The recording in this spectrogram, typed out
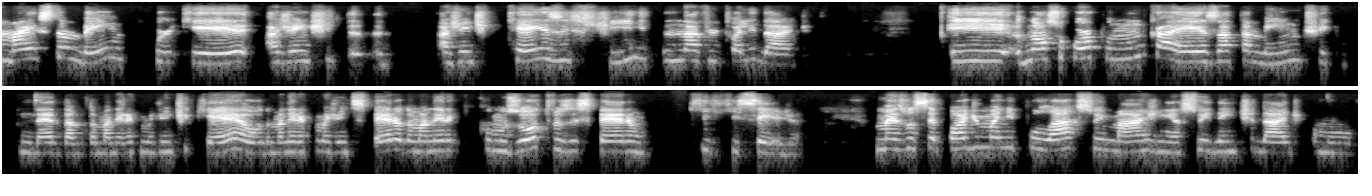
mas também porque a gente, a gente quer existir na virtualidade. E o nosso corpo nunca é exatamente né, da, da, maneira como a gente quer, ou da maneira como a gente espera, ou da maneira como os outros esperam que, que seja mas você pode manipular a sua imagem, a sua identidade, como,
